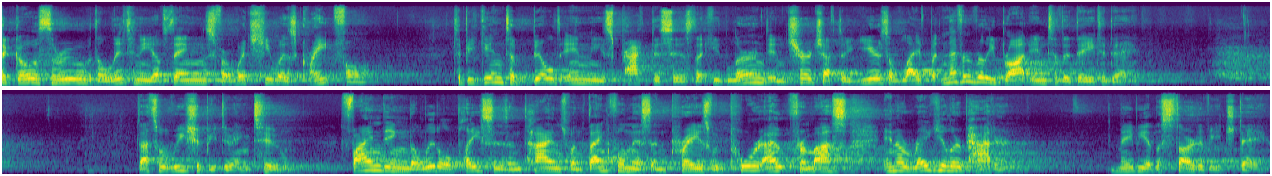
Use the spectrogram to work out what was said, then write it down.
To go through the litany of things for which he was grateful, to begin to build in these practices that he'd learned in church after years of life but never really brought into the day to day. That's what we should be doing too. Finding the little places and times when thankfulness and praise would pour out from us in a regular pattern maybe at the start of each day.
